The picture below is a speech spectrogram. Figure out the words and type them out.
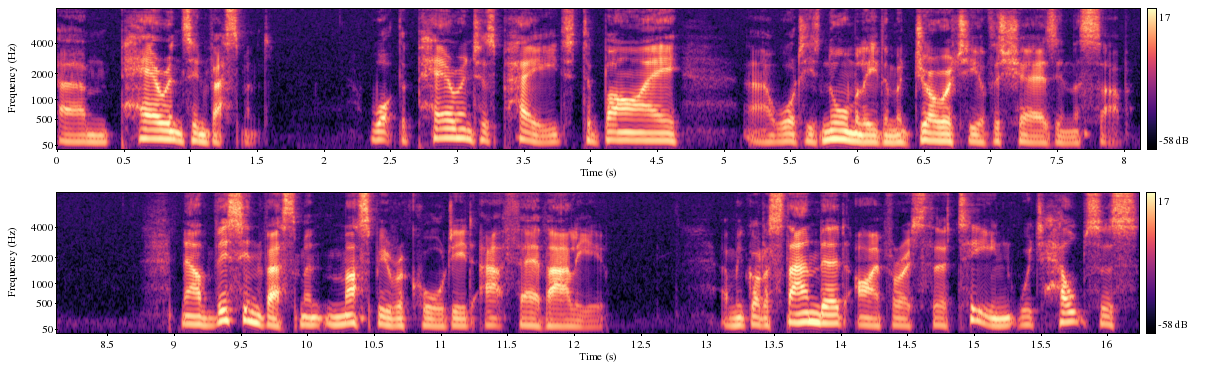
um, parent's investment, what the parent has paid to buy uh, what is normally the majority of the shares in the sub. Now, this investment must be recorded at fair value. And we've got a standard IFRS 13 which helps us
